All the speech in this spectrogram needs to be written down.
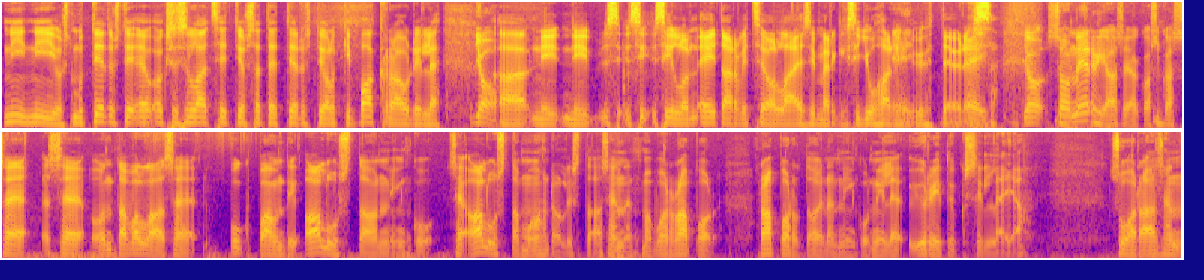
Niin, niin just, mutta tietysti onko se sillä että sit, jos sä teet tietysti jollekin backgroundille, ää, niin, niin s- silloin ei tarvitse olla esimerkiksi Juhanin ei, yhteydessä. Ei. Joo, se on eri asia, koska se, se on tavallaan se bookbounty alusta on niin kuin, se alusta mahdollistaa sen, että mä voin rapor- raportoida niin kuin niille yrityksille ja suoraan sen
